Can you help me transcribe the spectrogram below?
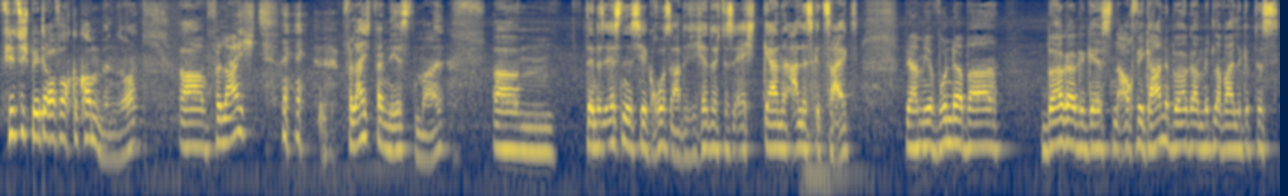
viel zu spät darauf auch gekommen bin. So. Äh, vielleicht, vielleicht beim nächsten Mal. Ähm, denn das Essen ist hier großartig. Ich hätte euch das echt gerne alles gezeigt. Wir haben hier wunderbar Burger gegessen, auch vegane Burger. Mittlerweile gibt es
